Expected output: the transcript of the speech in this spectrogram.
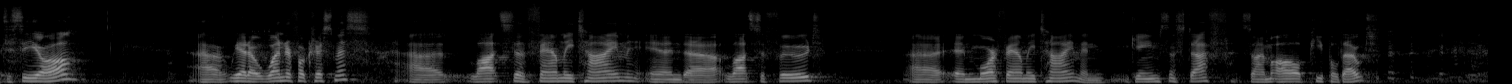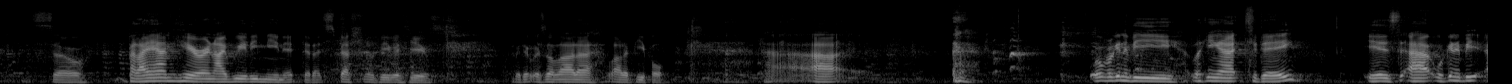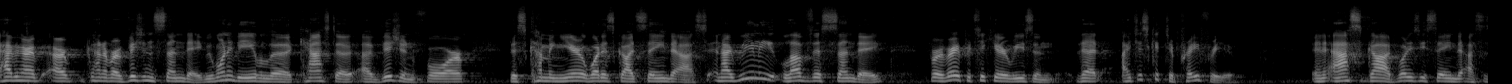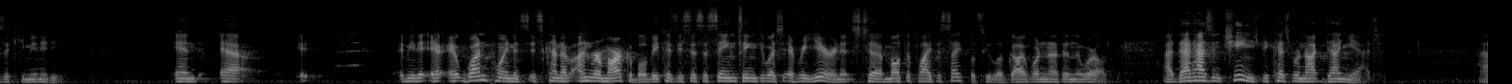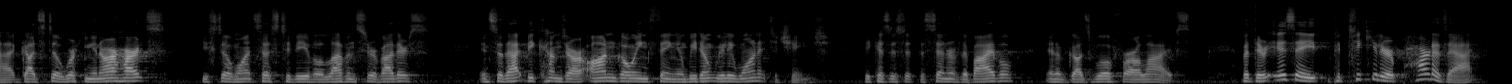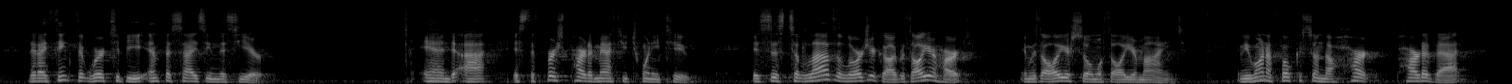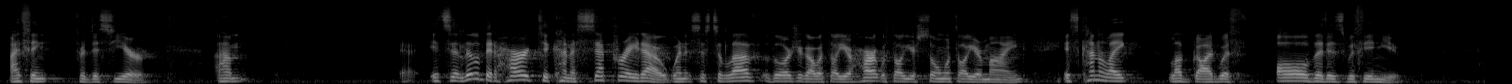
Great to see you all. Uh, we had a wonderful Christmas, uh, lots of family time and uh, lots of food, uh, and more family time and games and stuff. So I'm all peopled out. So, but I am here, and I really mean it. That it's special to be with you. But it was a lot of a lot of people. Uh, what we're going to be looking at today is uh, we're going to be having our, our, kind of our vision sunday. We want to be able to cast a, a, vision for this coming year. What is god saying to us? And i really love this sunday for a very particular reason that i just get to pray for you and ask god what is he saying to us as a community? And uh, I mean, at one point, it's, it's kind of unremarkable because he says the same thing to us every year, and it's to multiply disciples who love God one another in the world. Uh, that hasn't changed because we're not done yet. Uh, God's still working in our hearts. He still wants us to be able to love and serve others. And so that becomes our ongoing thing, and we don't really want it to change because it's at the center of the Bible and of God's will for our lives. But there is a particular part of that that I think that we're to be emphasizing this year. And uh, it's the first part of Matthew 22. It says, To love the Lord your God with all your heart, and with all your soul, and with all your mind. And we want to focus on the heart part of that, I think, for this year. Um, it's a little bit hard to kind of separate out when it says to love the Lord your God with all your heart, with all your soul, and with all your mind. It's kind of like love God with all that is within you.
